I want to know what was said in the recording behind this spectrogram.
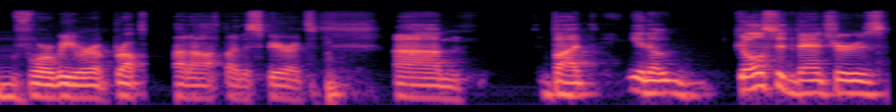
mm. before we were abruptly cut off by the spirits. Um, but you know, Ghost Adventures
